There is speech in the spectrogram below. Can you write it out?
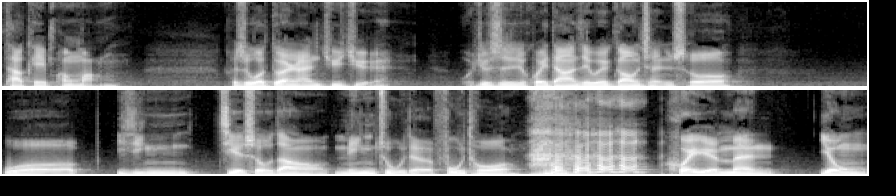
他可以帮忙。可是我断然拒绝，我就是回答这位高层说，我已经接受到民主的付托，会员们用。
